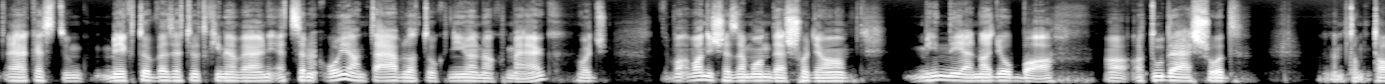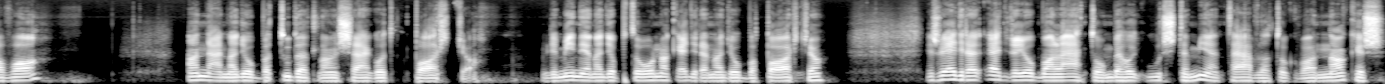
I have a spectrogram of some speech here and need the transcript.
elkezdtünk még több vezetőt kinevelni, egyszerűen olyan távlatok nyílnak meg, hogy van is ez a mondás, hogy a, minél nagyobb a, a, a tudásod, nem tudom, tava, annál nagyobb a tudatlanságod partja. Ugye minél nagyobb tónak, egyre nagyobb a partja, és egyre, egyre jobban látom be, hogy úristen, milyen távlatok vannak, és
